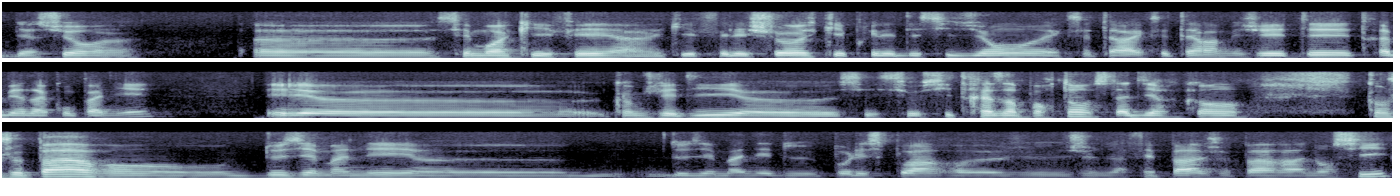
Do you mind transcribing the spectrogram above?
bien sûr, c'est moi qui ai, fait, qui ai fait les choses, qui ai pris les décisions, etc. etc. mais j'ai été très bien accompagné. Et comme je l'ai dit, c'est aussi très important. C'est-à-dire quand quand je pars en deuxième année, euh, deuxième année de Pôle Espoir, euh, je, ne la fais pas. Je pars à Nancy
